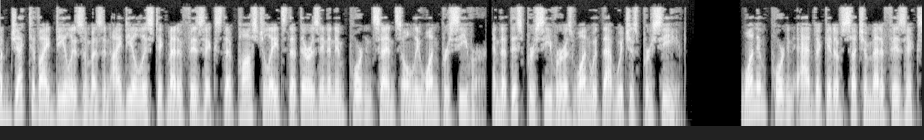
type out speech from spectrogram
Objective idealism is an idealistic metaphysics that postulates that there is in an important sense only one perceiver, and that this perceiver is one with that which is perceived. One important advocate of such a metaphysics,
